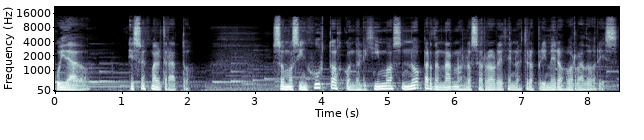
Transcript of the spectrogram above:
Cuidado, eso es maltrato. Somos injustos cuando elegimos no perdonarnos los errores de nuestros primeros borradores,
